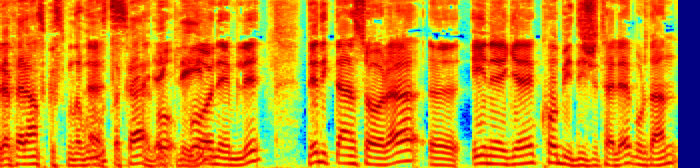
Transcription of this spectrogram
referans kısmına bunu evet, mutlaka bu, ekleyin. bu önemli. Dedikten sonra e, ING Kobi Dijital'e buradan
